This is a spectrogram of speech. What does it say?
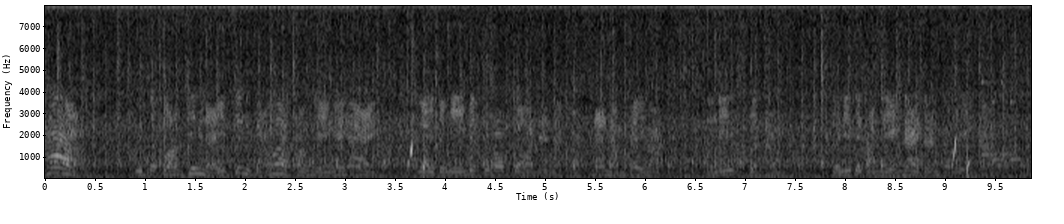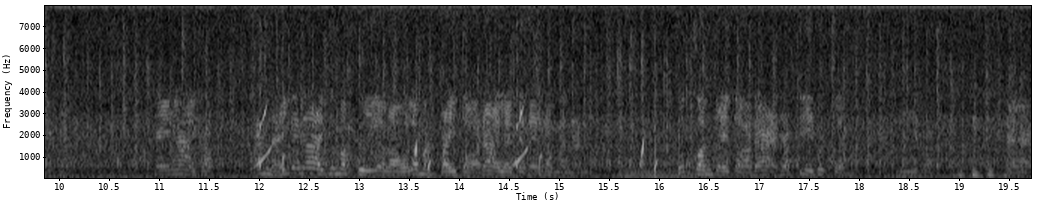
ถ้าอุปกรณ์ชิ้นไหนซึ่งสามารถทำเองง่าย ๆ เราจะมีวิศวกรเนี่ยนะครับ แนะนำให้ว่าตัวนี้ควรทำตัวนี้ไปทำเองได้ตัวนั้นทำเองได้นะครับง่ายๆครับอันไหนก็ได้ที่มาคุยกับเราแล้วมันไปต่อได้เราจะแนะนำมันนั้น ทุกคนไปต่อได้แฮปปี้ทุกคนดีครับนะฮะ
